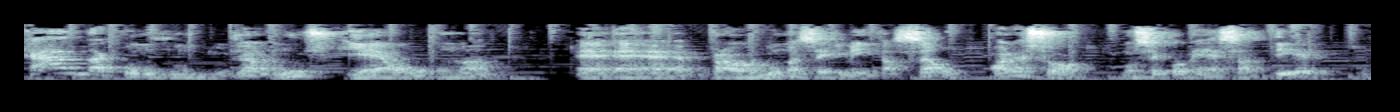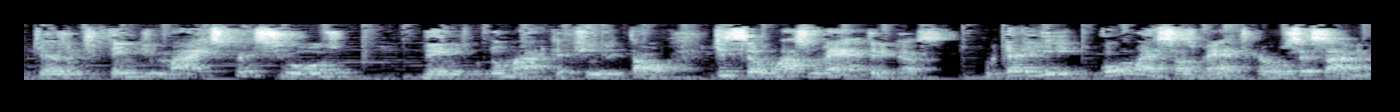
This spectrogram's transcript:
cada conjunto de anúncios, que é é, é, é para alguma segmentação, olha só, você começa a ter o que a gente tem de mais precioso dentro do marketing digital, que são as métricas. Porque aí, com essas métricas, você sabe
